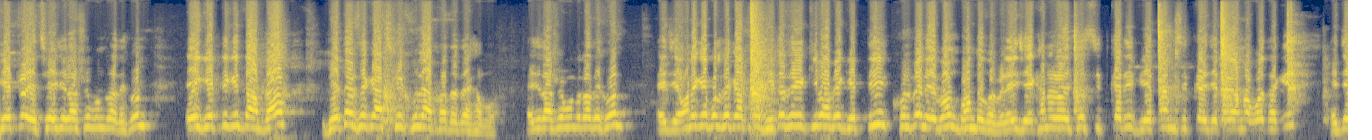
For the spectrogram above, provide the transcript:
গেট রয়েছে। এই যে দর্শক বন্ধুরা, দেখুন, এই গেটটি কিন্তু আমরা ভেতর থেকে আজকে খুলে আপনাদের দেখাবো। এই যে দর্শক বন্ধুরা, দেখুন, এই যে অনেকে বলে থাকে, আপনারা ভিতর থেকে কীভাবে গেটটি খুলবেন এবং বন্ধ করবেন? এই যে এখানে রয়েছে সিটকারি, ভিয়েতনামি সিটকারি, যেটাকে আমরা বলে থাকি। এই যে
